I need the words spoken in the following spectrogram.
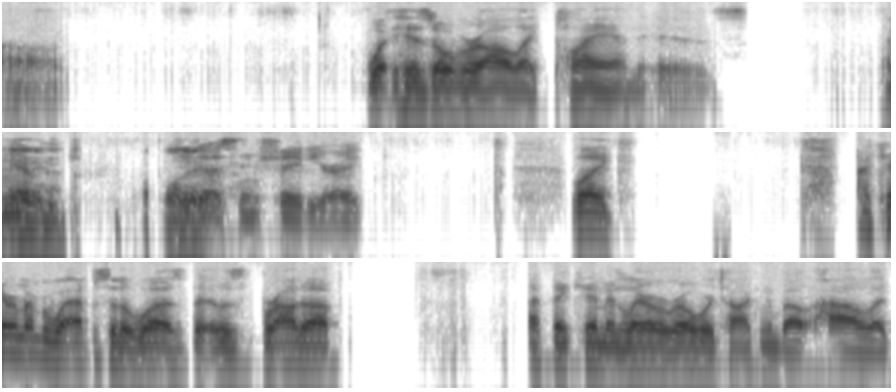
um, what his overall like plan is. I mean, yeah, and he He it. does seem shady, right? like I can't remember what episode it was, but it was brought up. I think him and Lero-Ro were talking about how like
